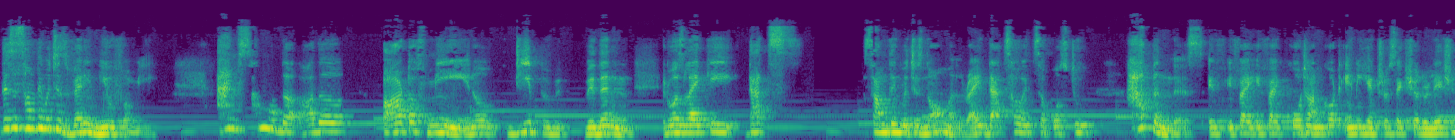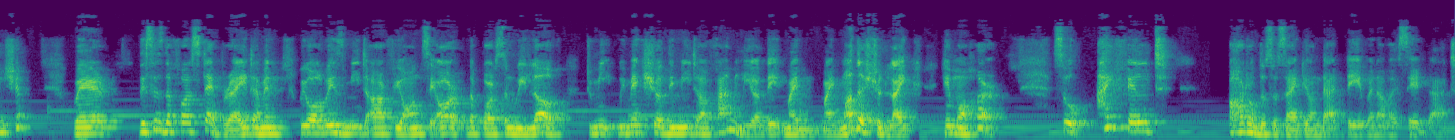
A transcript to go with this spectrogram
this is something which is very new for me. And some of the other part of me, you know, deep within, it was like, a, that's something which is normal, right? That's how it's supposed to happen this. If, if i if i quote unquote any heterosexual relationship where this is the first step right? I mean we always meet our fiance or the person we love to meet we make sure they meet our family or they my my mother should like him or her. So i felt part of the society on that day whenever i said that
